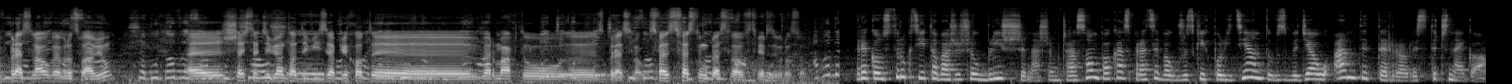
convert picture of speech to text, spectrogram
w Breslau we Wrocławiu. E, 609 Dywizja Piechoty Wehrmachtu z Breslau, z Fest- z Festung Breslau w twierdzy Wrocław. Rekonstrukcji towarzyszył bliższy naszym czasom pokaz pracy wałbrzyskich policjantów z Wydziału Antyterrorystycznego.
